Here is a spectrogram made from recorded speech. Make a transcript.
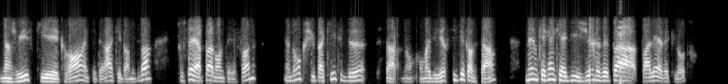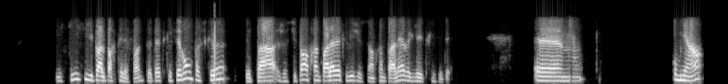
d'un juif qui est grand, etc., qui est par mitzvah. Tout ça, il n'y a pas dans le téléphone. Donc, je suis pas quitte de ça. Donc, on va dire, si c'est comme ça, même quelqu'un qui a dit je ne vais pas parler avec l'autre, ici, s'il parle par téléphone, peut-être que c'est bon parce que c'est pas, je suis pas en train de parler avec lui, je suis en train de parler avec l'électricité. Euh, ou bien,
